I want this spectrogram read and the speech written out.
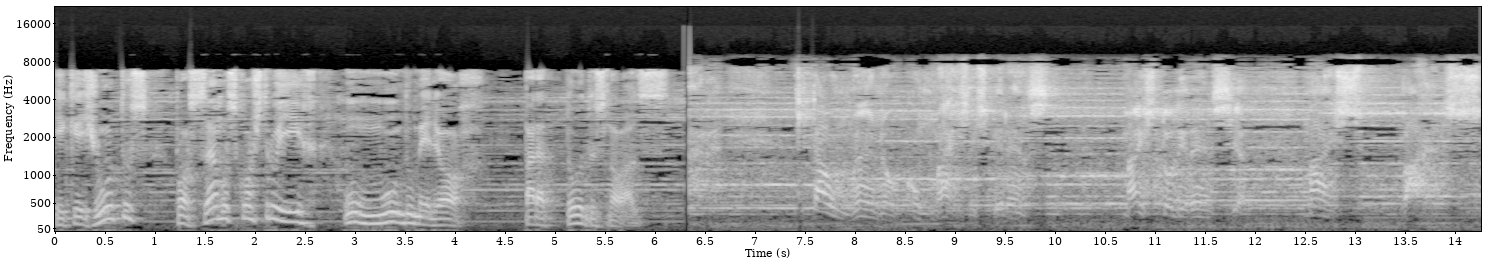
E que juntos possamos construir um mundo melhor para todos nós. Tal um ano com mais esperança, mais tolerância, mais paz.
